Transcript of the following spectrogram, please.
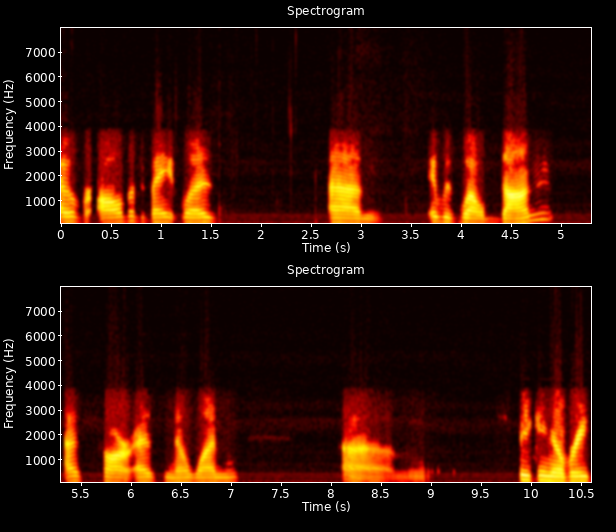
overall the debate was, um, it was well done as far as no one um, speaking over each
